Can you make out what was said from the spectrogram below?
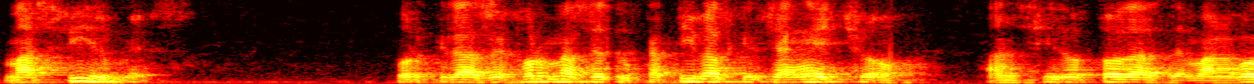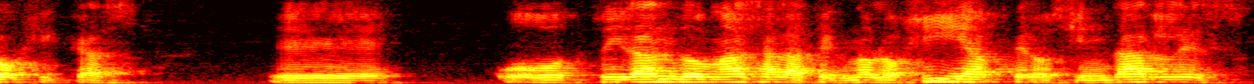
más firmes, porque las reformas educativas que se han hecho han sido todas demagógicas eh, o tirando más a la tecnología, pero sin darles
